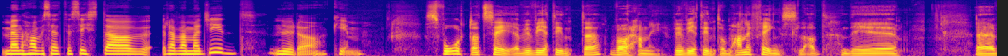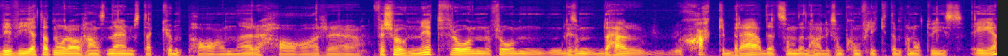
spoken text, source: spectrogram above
Men har vi sett det sista av Rawa Majid nu då, Kim? Svårt att säga. Vi vet inte var han är. Vi vet inte om han är fängslad. Det Eh, vi vet att några av hans närmsta kumpaner har eh, försvunnit från, från liksom det här schackbrädet som den här liksom konflikten på något vis är.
